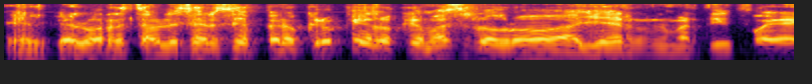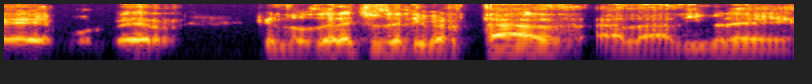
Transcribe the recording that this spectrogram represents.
el que a restablecerse, pero creo que lo que más se logró ayer, Martín, fue volver que los derechos de libertad, a la libre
